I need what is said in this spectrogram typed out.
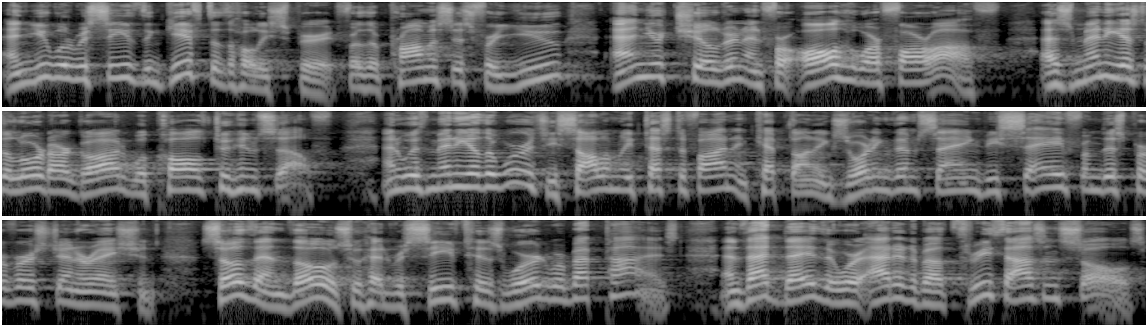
and you will receive the gift of the Holy Spirit, for the promise is for you and your children and for all who are far off, as many as the Lord our God will call to Himself. And with many other words, he solemnly testified and kept on exhorting them, saying, be saved from this perverse generation. So then those who had received his word were baptized. And that day there were added about 3,000 souls.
